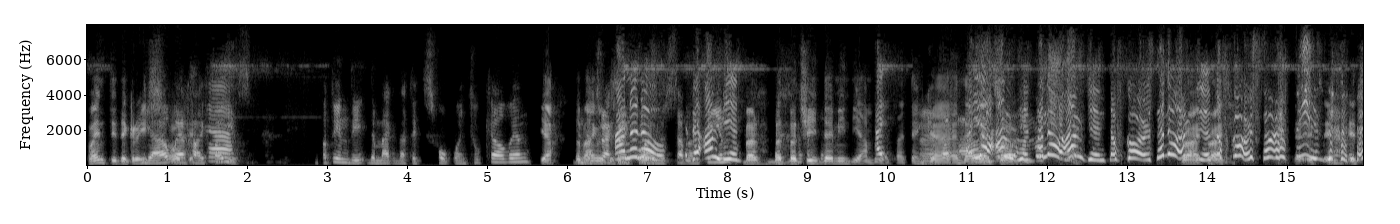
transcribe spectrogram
20 degrees. Yeah, where okay. Haifa Yeah. is. But in the, the magnet, it's 4.2 Kelvin. Yeah, the in the magnet is tracker I at know. minus The ambient. But but but she they mean the ambient, I, think. Uh, uh, and then, yeah, so ambient. I know ambient, of course. I know Right, ambient, of course. So, please. it's, it's,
